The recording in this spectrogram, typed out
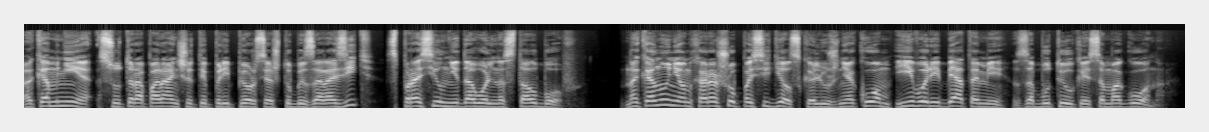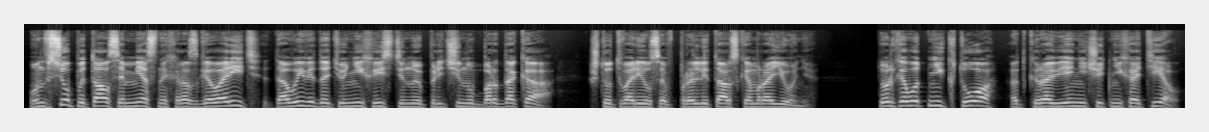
«А ко мне с утра пораньше ты приперся, чтобы заразить?» — спросил недовольно Столбов. Накануне он хорошо посидел с Калюжняком и его ребятами за бутылкой самогона. Он все пытался местных разговорить, да выведать у них истинную причину бардака, что творился в пролетарском районе. Только вот никто откровенничать не хотел.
